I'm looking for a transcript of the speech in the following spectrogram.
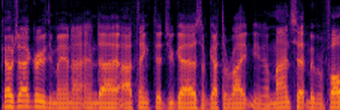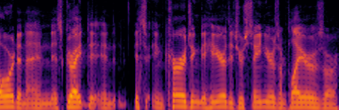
Coach, I agree with you, man, and uh, I think that you guys have got the right, you know, mindset moving forward, and, and it's great. To, and it's encouraging to hear that your seniors and players are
